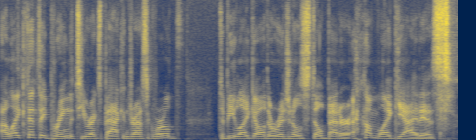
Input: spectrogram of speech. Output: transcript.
I like that they bring the T Rex back in Jurassic World to be like, oh, the original is still better. And I'm like, yeah, it is.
